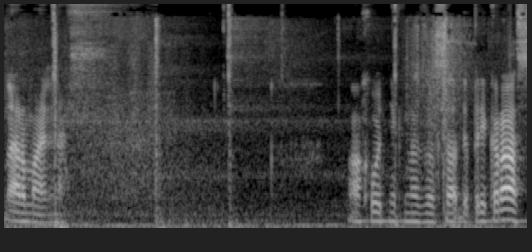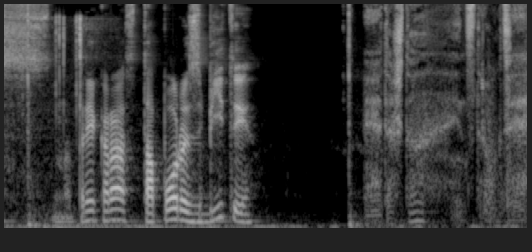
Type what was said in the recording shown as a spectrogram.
Нормально. Охотник на засады. Прекрасно, прекрасно. Топоры сбиты. Это что? Инструкция.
